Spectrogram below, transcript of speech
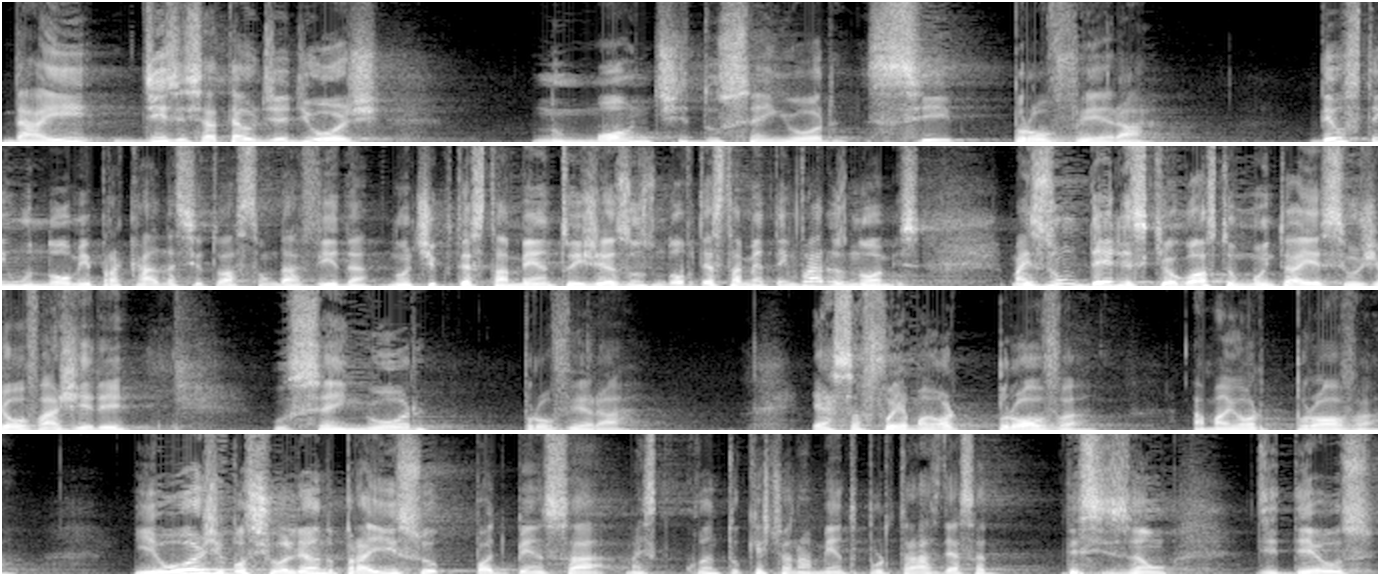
Daí, diz-se até o dia de hoje, no monte do Senhor se proverá. Deus tem um nome para cada situação da vida no Antigo Testamento e Jesus no Novo Testamento tem vários nomes. Mas um deles que eu gosto muito é esse, o Jeová Jireh. O Senhor proverá. Essa foi a maior prova, a maior prova e hoje você olhando para isso pode pensar, mas quanto questionamento por trás dessa decisão de Deus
